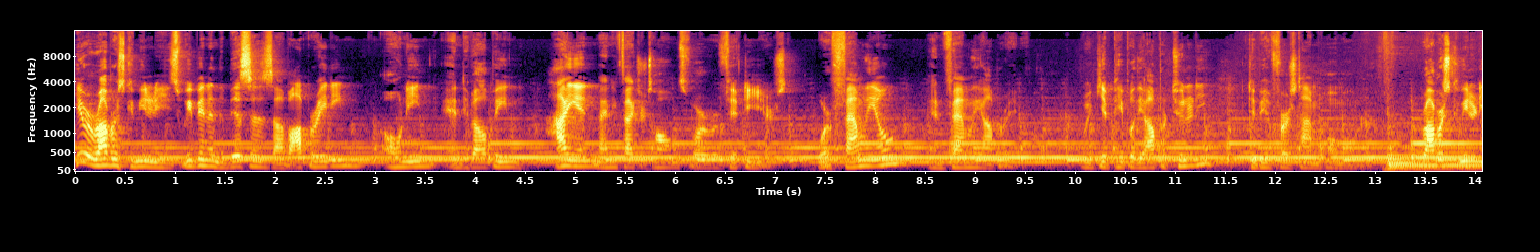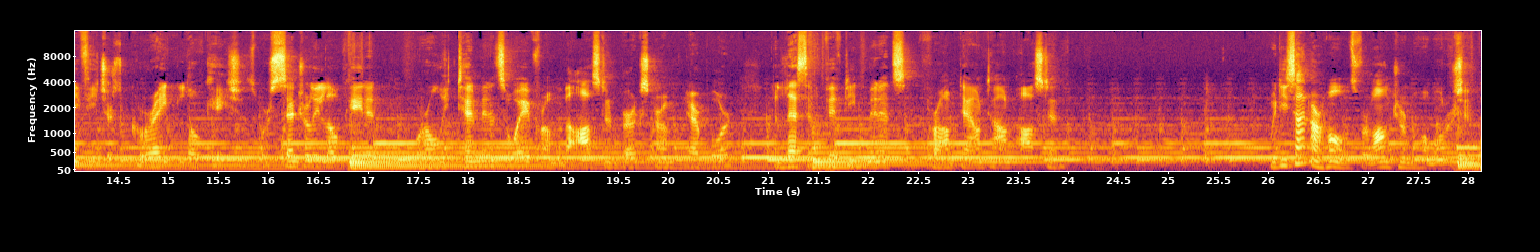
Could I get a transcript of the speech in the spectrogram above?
Here at Roberts Communities, we've been in the business of operating, owning, and developing high end manufactured homes for over 50 years. We're family owned and family operated. We give people the opportunity to be a first time homeowner. Roberts Community features great locations. We're centrally located. We're only 10 minutes away from the Austin Bergstrom Airport and less than 15 minutes from downtown Austin. We design our homes for long term home ownership.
